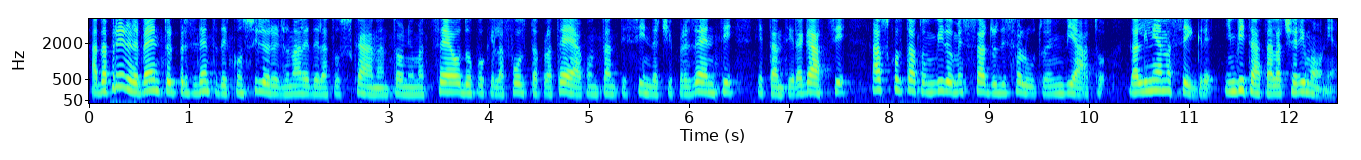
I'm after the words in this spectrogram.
Ad aprire l'evento il presidente del Consiglio regionale della Toscana, Antonio Mazzeo, dopo che la folta platea con tanti sindaci presenti e tanti ragazzi ha ascoltato un videomessaggio di saluto inviato da Liliana Segre, invitata alla cerimonia.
